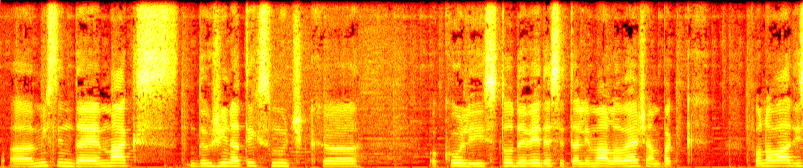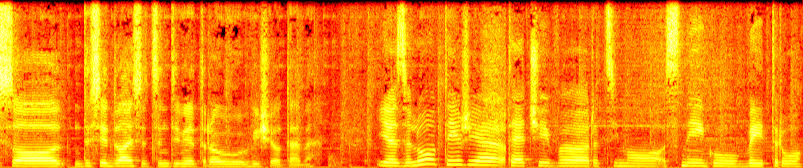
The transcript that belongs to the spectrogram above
Uh, mislim, da je max dolžina teh smočk uh, okoli 190 ali malo več, ampak ponavadi so 10-20 cm više od tebe. Je zelo težje teči v recimo snegu, vetru,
